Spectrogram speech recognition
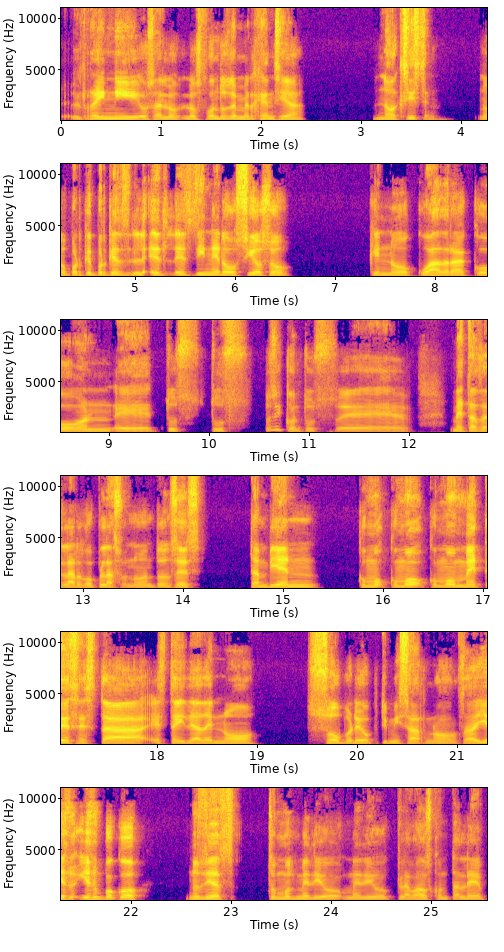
el Rainy, o sea, lo- los fondos de emergencia no existen, ¿no? ¿Por qué? Porque es, es, es dinero ocioso que no cuadra con eh, tus, tus, pues sí, con tus eh, metas de largo plazo, ¿no? Entonces, también, ¿cómo, cómo, cómo metes esta, esta idea de no sobreoptimizar, ¿no? O sea, y es, y es un poco, unos días somos medio, medio clavados con Taleb,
